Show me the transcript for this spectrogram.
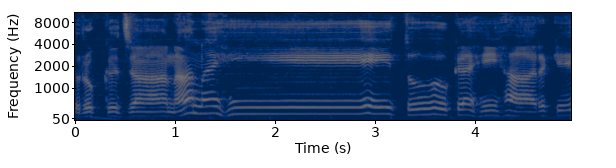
रुक जाना नहीं तो कहीं हार के।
